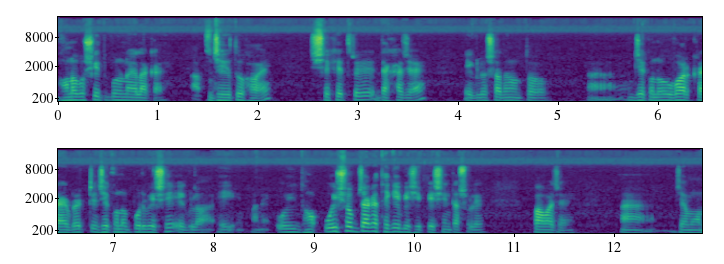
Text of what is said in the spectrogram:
ঘনবসতিপূর্ণ এলাকায় আচ্ছা যেহেতু হয় সেক্ষেত্রে দেখা যায় এগুলো সাধারণত যে কোনো ওভার ক্রাউডেড যে কোনো পরিবেশে এগুলো এই মানে ওই ওই সব জায়গা থেকেই বেশি পেশেন্ট আসলে পাওয়া যায় যেমন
